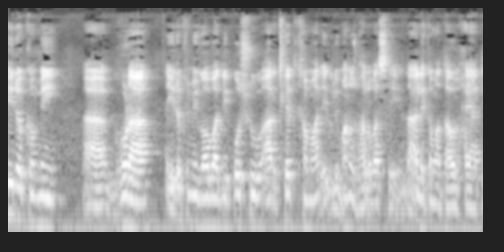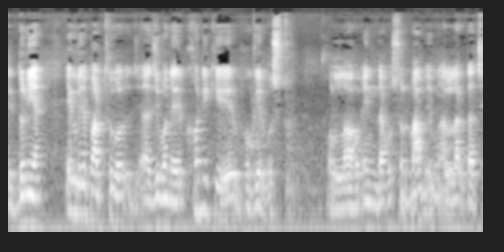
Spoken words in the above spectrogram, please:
এইরকমই ঘোড়া, এইরকমই গবাদি পশু আর ক্ষেত খামার, এগুলি মানুষ ভালোবাসে। আলেকামা তাউল হায়াতির দুনিয়া, এগুলি যে পার্থিব জীবনের ক্ষণিকের ভোগের বস্তু। আল্লাহ ইন্দা হুসুন মাব এবং আল্লাহর কাছে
